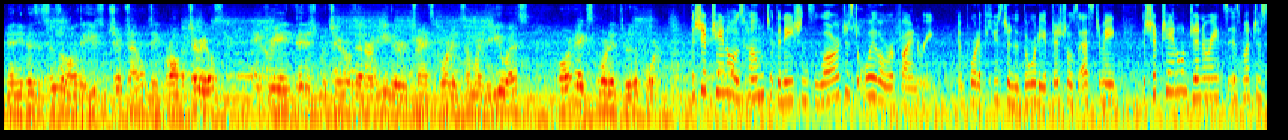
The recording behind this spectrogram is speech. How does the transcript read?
Many businesses along the Houston Ship Channel take raw materials and create finished materials that are either transported somewhere in the U.S. or exported through the port. The Ship Channel is home to the nation's largest oil refinery, and Port of Houston Authority officials estimate the Ship Channel generates as much as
